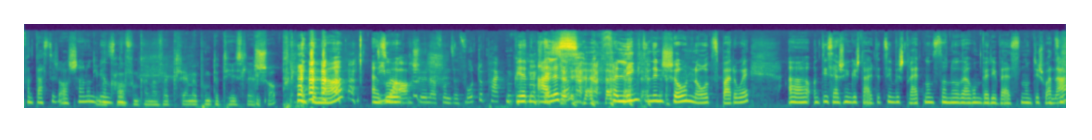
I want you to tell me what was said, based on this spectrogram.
fantastisch ausschauen und Die wir man kaufen kann auf erklärme.at slash shop. genau. die Also wir auch schön auf unser Foto packen wird können. alles verlinkt in den Show Notes, by the way. Äh, und die sehr schön gestaltet sind. Wir streiten uns dann nur darum, wer die weißen und die schwarzen Nein,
